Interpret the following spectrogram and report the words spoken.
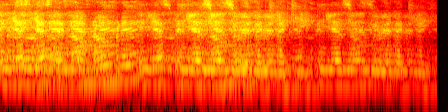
ellas ellas tenían nombre, ellas, ellas, ellas, ellas Yanaki. Yes, Yanaki.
